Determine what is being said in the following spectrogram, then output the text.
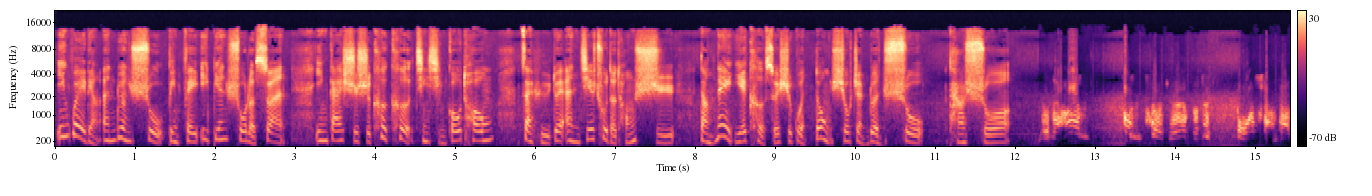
因为两岸论述并非一边说了算，应该时时刻刻进行沟通。在与对岸接触的同时，党内也可随时滚动修正论述。他说：“两岸政策绝对不是我想到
